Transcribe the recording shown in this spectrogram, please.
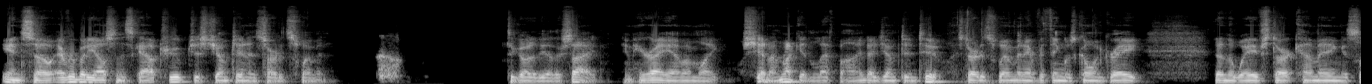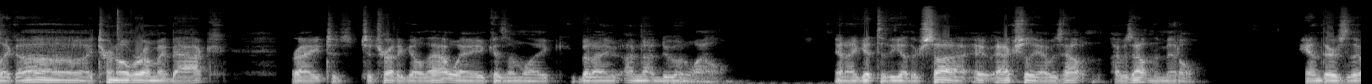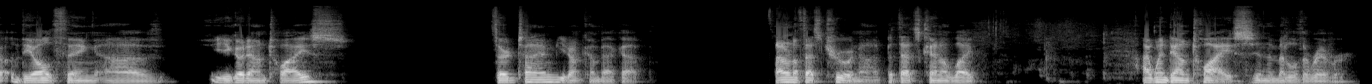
And so everybody else in the scout troop just jumped in and started swimming to go to the other side. And here I am. I'm like, shit, I'm not getting left behind. I jumped in too. I started swimming. Everything was going great. Then the waves start coming. It's like, oh, I turn over on my back, right, to, to try to go that way because I'm like, but I, I'm not doing well and I get to the other side. Actually, I was out. I was out in the middle, and there's the the old thing of you go down twice. Third time, you don't come back up. I don't know if that's true or not, but that's kind of like I went down twice in the middle of the river,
